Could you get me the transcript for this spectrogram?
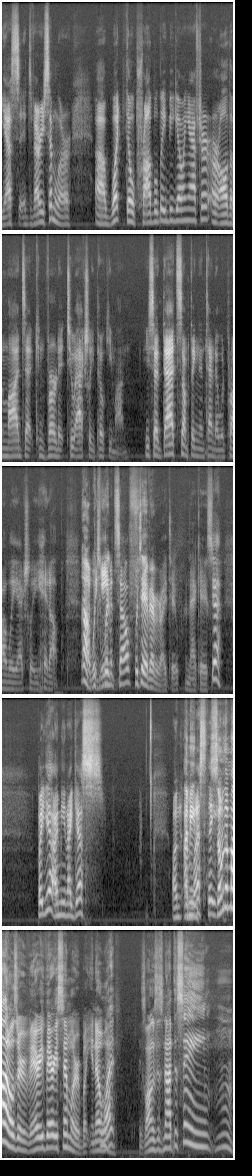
yes, it's very similar, uh, what they'll probably be going after are all the mods that convert it to actually Pokemon. He said that's something Nintendo would probably actually hit up. Oh, But which the game which, itself, which they have every right to in that case. yeah. But yeah, I mean, I guess Un- I mean, they some of the models are very, very similar, but you know what? As long as it's not the same. mm,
